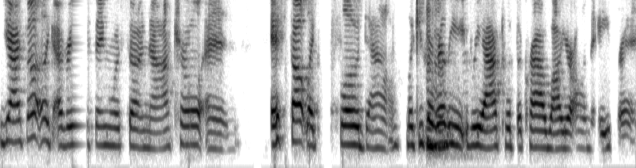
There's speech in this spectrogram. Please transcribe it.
Yeah, I felt like everything was so natural and it felt like slowed down. Like you could mm-hmm. really react with the crowd while you're on the apron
